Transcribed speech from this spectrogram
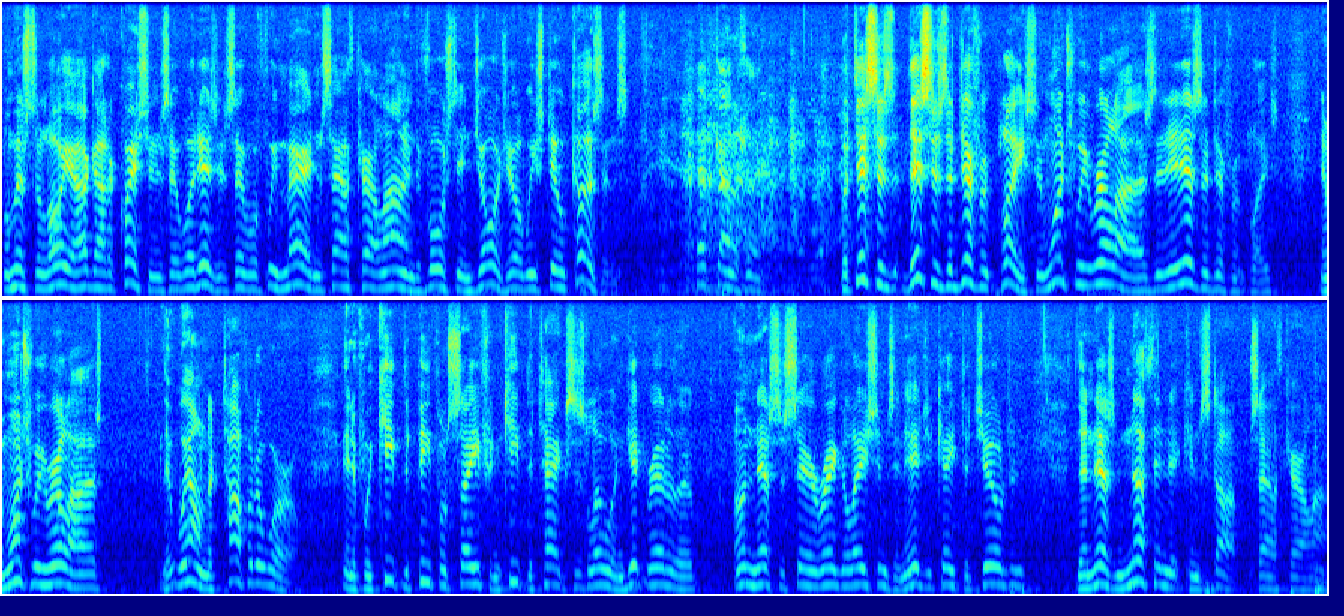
Well, Mr. Lawyer, I got a question. He said, What is it? Said, Well, if we married in South Carolina and divorced in Georgia, are we still cousins? That kind of thing. But this is, this is a different place. And once we realize that it is a different place, and once we realize that we're on the top of the world, and if we keep the people safe and keep the taxes low and get rid of the unnecessary regulations and educate the children, then there's nothing that can stop South Carolina.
